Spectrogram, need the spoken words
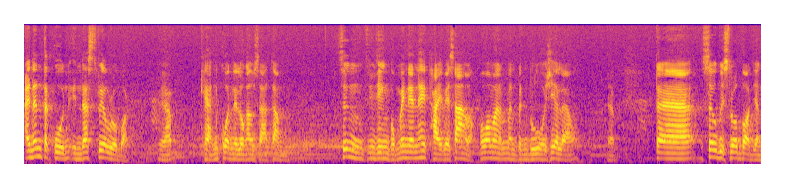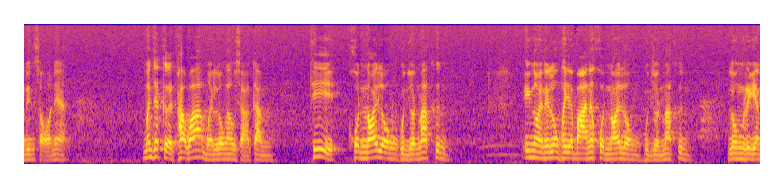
ไอ้นั้นตระกูล industrial robot นะครับแขนกลในโรงงานอุตสาหกรรม ซึ่งจริงๆ ผมไม่เน้นให้ไทยไปสร้างหรอก เพราะว่ามันมันเป็น blue ocean แล้วนะครับแต่ service robot อย่างดินสอเนี่ย มันจะเกิดภาวะเหมือนโรงงานอุตสาหกรรม ที่คนน้อยลงหุ่นยนต์มากขึ้น อีกหน่อยในโรงพยาบาลนะคนน้อยลงหุ่นยนต์มากขึ้น โรงเรียน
